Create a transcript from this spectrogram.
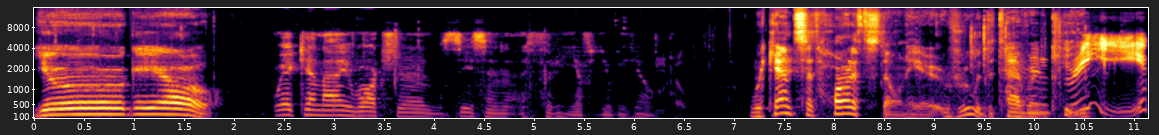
Yu-Gi-Oh! Where can I watch uh, season 3 of Yu-Gi-Oh? We can't set Hearthstone here. Rude Tavern Key. Three?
